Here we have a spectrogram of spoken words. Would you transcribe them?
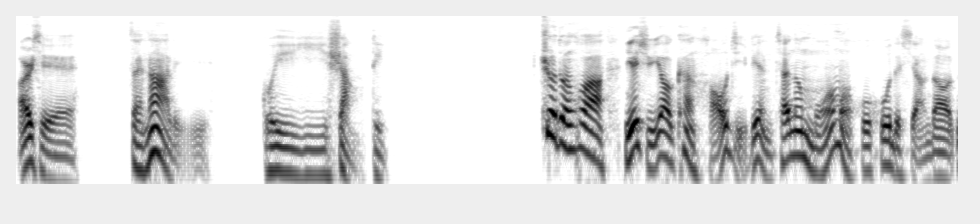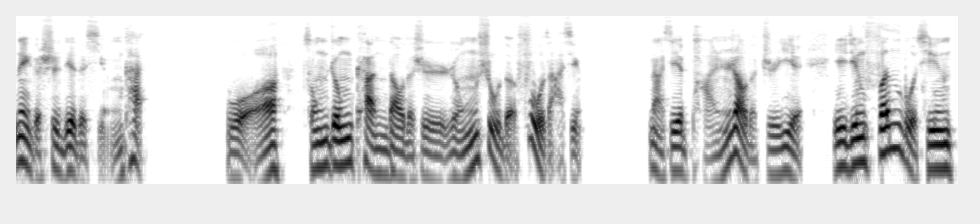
而且在那里皈依上帝。这段话也许要看好几遍，才能模模糊糊的想到那个世界的形态。我从中看到的是榕树的复杂性，那些盘绕的枝叶已经分不清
